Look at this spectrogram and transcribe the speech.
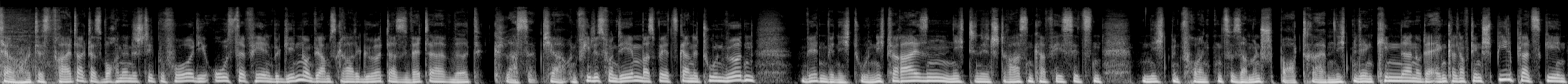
Tja, heute ist Freitag, das Wochenende steht bevor, die Osterferien beginnen und wir haben es gerade gehört, das Wetter wird klasse. Tja, und vieles von dem, was wir jetzt gerne tun würden, werden wir nicht tun. Nicht verreisen, nicht in den Straßencafés sitzen, nicht mit Freunden zusammen Sport treiben, nicht mit den Kindern oder Enkeln auf den Spielplatz gehen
